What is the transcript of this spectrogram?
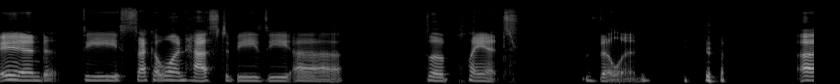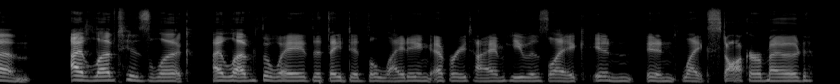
and the second one has to be the uh the plant villain. um I loved his look. I loved the way that they did the lighting every time he was like in in like stalker mode.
